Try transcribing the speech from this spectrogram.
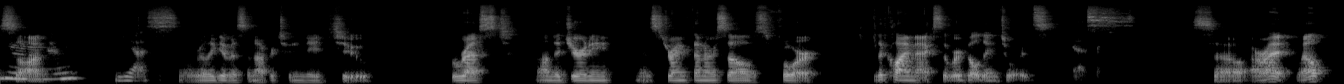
song Mhm. Yes. It'll really give us an opportunity to rest on the journey and strengthen ourselves for the climax that we're building towards. Yes. So, all right, well,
